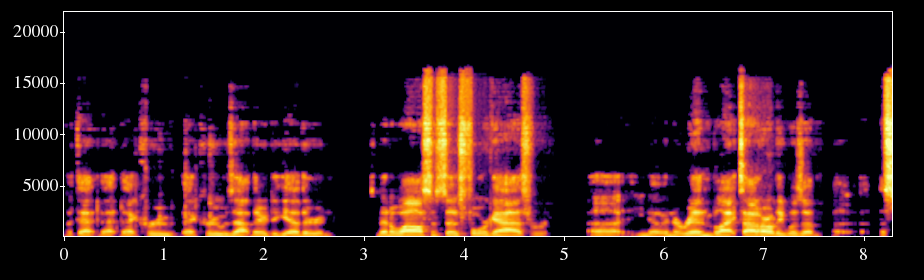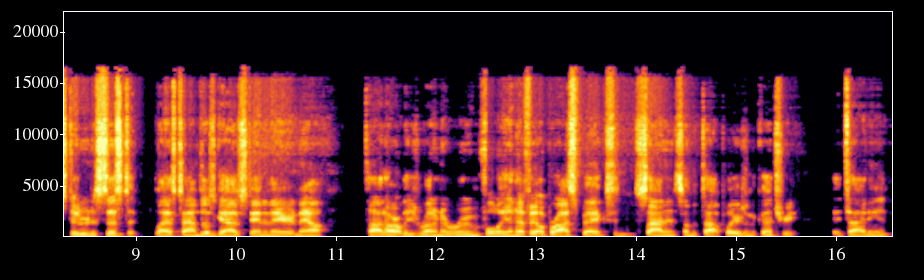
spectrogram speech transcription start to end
but that that that crew that crew was out there together, and it's been a while since those four guys were uh, you know, in the red and black. Todd Hartley was a, a student assistant last time those guys standing there. And now Todd Hartley's running a room full of NFL prospects and signing some of the top players in the country. They tied in.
